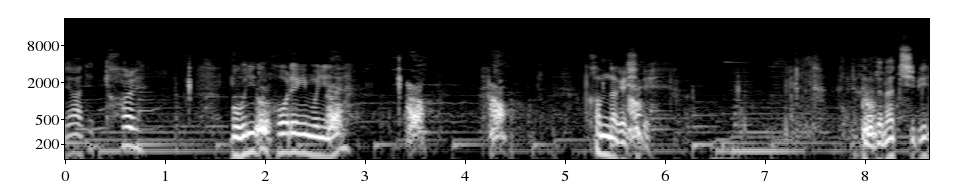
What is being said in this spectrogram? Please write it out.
야, 이털 무늬도 호랭이 무늬냐? 겁나게 시리. 그러나 집이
